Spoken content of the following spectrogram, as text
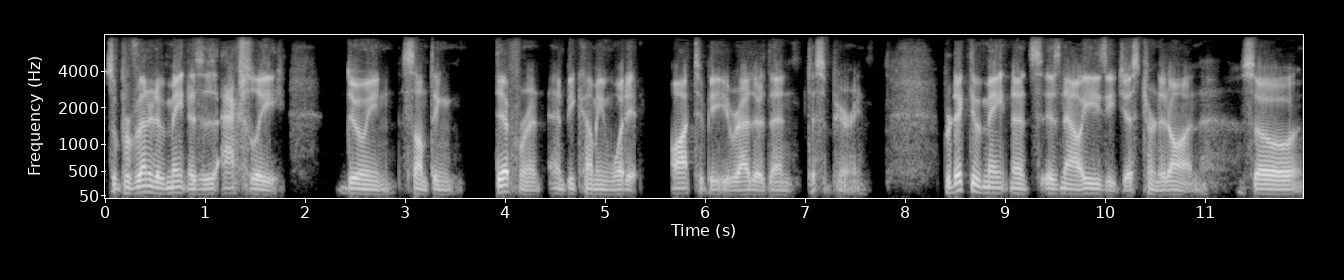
So preventative maintenance is actually doing something different and becoming what it ought to be rather than disappearing. Predictive maintenance is now easy, just turn it on. So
